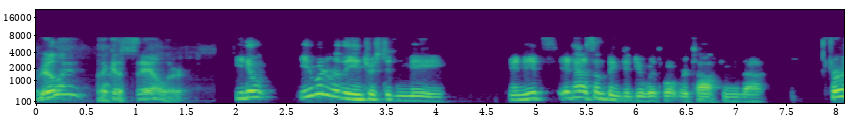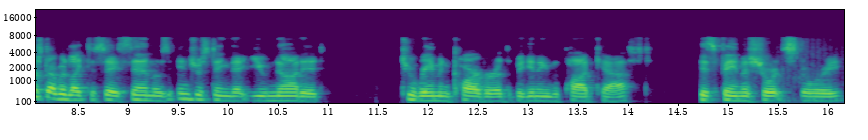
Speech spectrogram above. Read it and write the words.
Really? Like a sailor. You know, you know what really interested me, and it's it has something to do with what we're talking about. First, I would like to say, Sam, it was interesting that you nodded to Raymond Carver at the beginning of the podcast, his famous short story,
